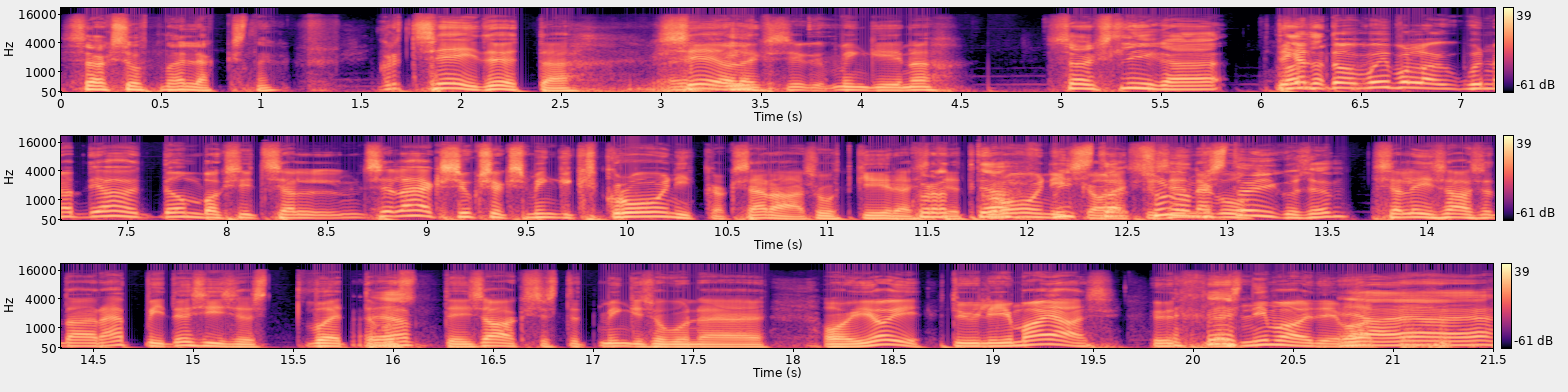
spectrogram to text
see oleks suht naljakas nagu. kurat, see ei tööta, see Ei- oleks mingi noh see oleks liiga. Tegelikult no, võib-olla, kui nad jah tõmbaksid seal, see läheks siukseks mingiks kroonikaks ära suht kiiresti, et kroonika oleks sul on vist nagu, õigus jah. seal ei saa seda räpi tõsisest võetavust ei saaks, sest et mingisugune oi-oi, tüli majas ütles niimoodi, ja, ja, ja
